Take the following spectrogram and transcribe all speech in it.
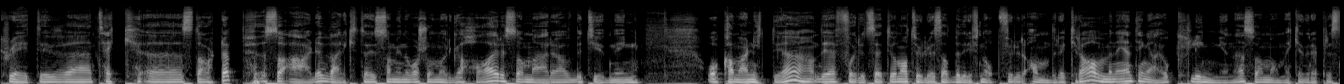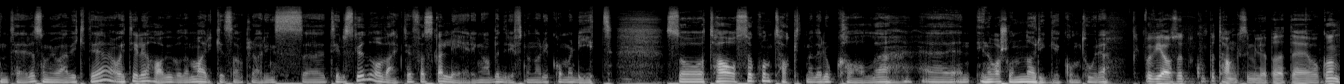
creative eh, tech eh, så er det verktøy som Innovasjon Norge har, som er av betydning og kan være nyttige. Det forutsetter jo naturligvis at bedriftene oppfyller andre krav, men én ting er jo klyngene som Anniken representerer, som jo er viktige. Og i tillegg har vi både markedsavklaringstilskudd og verktøy for skalering av bedriftene når de kommer dit. Så ta også kontakt med det lokale eh, Innovasjon Norge-kontoret. For vi har også et kompetansemiljø på dette, Håkon?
